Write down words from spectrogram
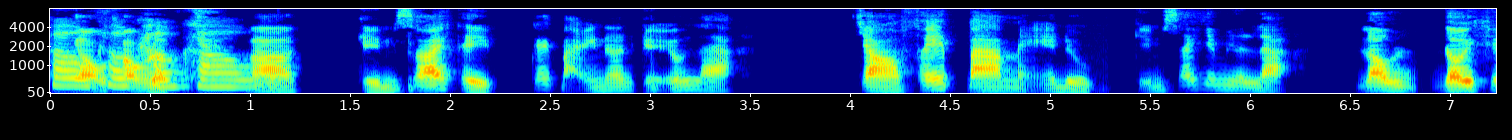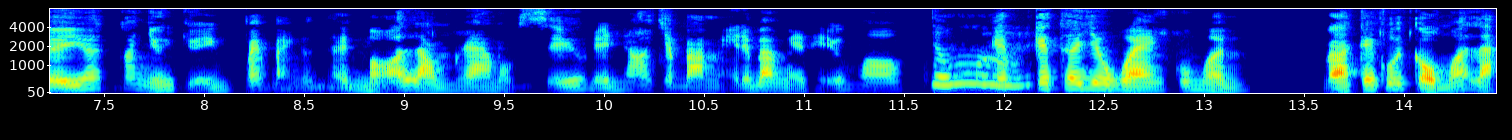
Không không không không được không và kiểm soát thì các bạn nên kiểu là cho phép ba mẹ được kiểm soát giống như là lâu đôi khi á có những chuyện các bạn có thể mở lòng ra một xíu để nói cho ba mẹ để ba mẹ hiểu hơn Đúng cái rồi. cái thế giới quan của mình và cái cuối cùng á là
